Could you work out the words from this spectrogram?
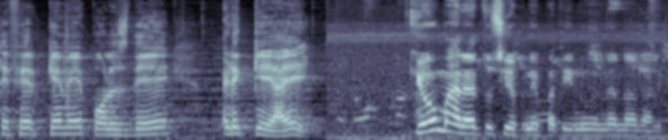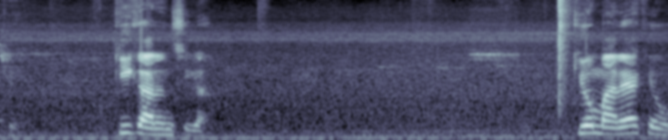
ਤੇ ਫਿਰ ਕਿਵੇਂ ਪੁਲਿਸ ਦੇ ਅੜਿੱਕੇ ਆਏ। ਕਿਉਂ ਮਾਰਿਆ ਤੁਸੀਂ ਆਪਣੇ ਪਤੀ ਨੂੰ ਇਹਨਾਂ ਨਾਲ ਰਲ ਕੇ? ਕੀ ਕਾਰਨ ਸੀਗਾ? ਕਿਉਂ ਮਾਰਿਆ ਕਿਉਂ?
